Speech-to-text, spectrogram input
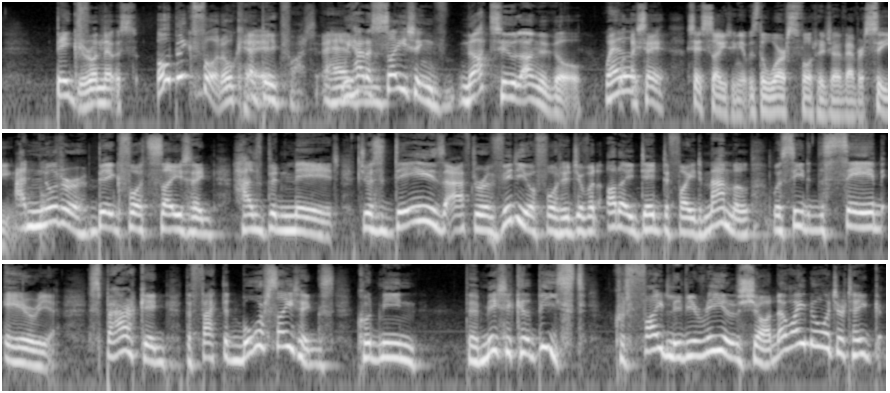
Bigfoot. You're running out. Of st- oh, Bigfoot. Okay, a Bigfoot. Um, we had a sighting not too long ago. Well- I say I say sighting. It was the worst footage I've ever seen. Another Bigfoot sighting has been made just days after a video footage of an unidentified mammal was seen in the same area, sparking the fact that more sightings could mean the mythical beast could finally be real, Sean. Now, I know what you're thinking.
